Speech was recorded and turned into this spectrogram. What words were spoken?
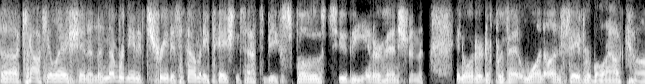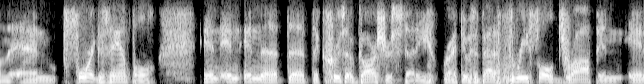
uh, calculation, and the number needed to treat is how many patients have to be exposed to the intervention in order to prevent one unfavorable outcome. And for example, in in, in the, the the Creuzot-Garcher study, right, there was about a threefold drop in in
